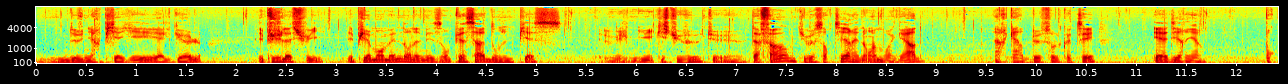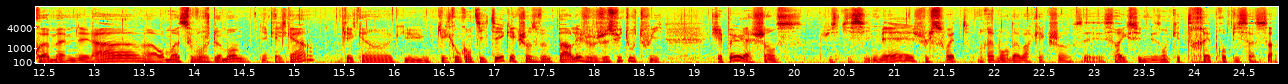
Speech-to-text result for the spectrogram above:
de venir piailler, elle gueule. Et puis je la suis. Et puis elle m'emmène dans la maison, puis elle s'arrête dans une pièce. Je me dis, qu'est-ce que tu veux? Tu, T'as faim Tu veux sortir? Et non, elle me regarde. Elle regarde de- sur le côté et elle dit rien. Pourquoi m'amener là? Alors moi, souvent, je demande, il y a quelqu'un? Quelqu'un qui, quelconque entité, quelque chose veut me parler? Je, je suis tout oui. J'ai pas eu la chance jusqu'ici, mais je le souhaite vraiment d'avoir quelque chose. Et c'est vrai que c'est une maison qui est très propice à ça.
